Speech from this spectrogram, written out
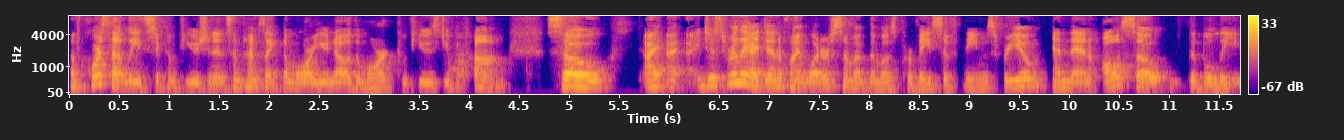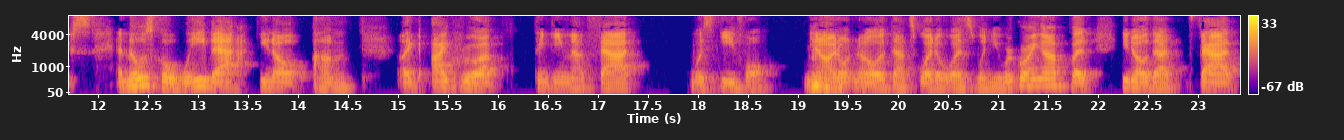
of course, that leads to confusion. And sometimes, like, the more you know, the more confused you become. So, I, I, just really identifying what are some of the most pervasive themes for you, and then also the beliefs, and those go way back. You know, um, like I grew up thinking that fat was evil. You know i mm-hmm. don't know if that's what it was when you were growing up but you know that fat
